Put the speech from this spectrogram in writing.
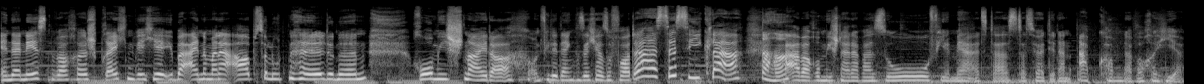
In der nächsten Woche sprechen wir hier über eine meiner absoluten Heldinnen, Romy Schneider. Und viele denken sicher sofort, ah, Sissy, klar. Aber Romy Schneider war so viel mehr als das. Das hört ihr dann ab kommender Woche hier.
